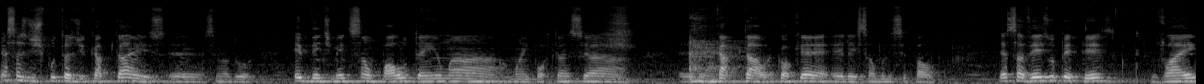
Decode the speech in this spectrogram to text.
Essas disputas de capitais, eh, senador, Evidentemente, São Paulo tem uma, uma importância é, capital em qualquer eleição municipal. Dessa vez, o PT vai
